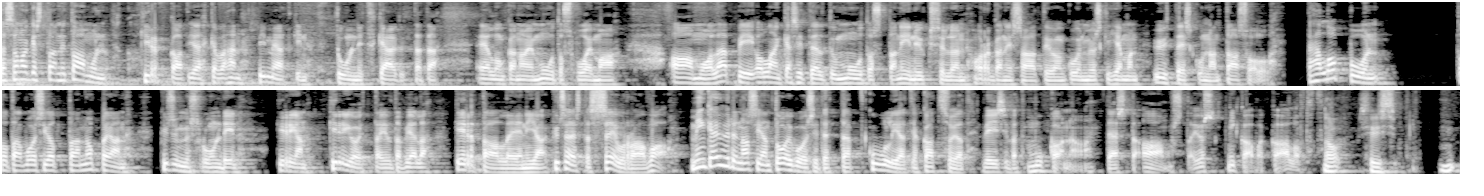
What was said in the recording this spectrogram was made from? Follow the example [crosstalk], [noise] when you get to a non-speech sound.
Tässä on oikeastaan nyt aamun kirkkaat ja ehkä vähän pimeätkin tunnit käyty tätä Ellunkanojen muutosvoimaa aamua läpi. Ollaan käsitelty muutosta niin yksilön, organisaation kuin myöskin hieman yhteiskunnan tasolla. Tähän loppuun tota, voisi ottaa nopean kysymysrundin kirjan kirjoittajilta vielä kertaalleen ja kyseistä seuraavaa. Minkä yhden asian toivoisit, että kuulijat ja katsojat veisivät mukanaan tästä aamusta, jos Mika vaikka aloitat? No siis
